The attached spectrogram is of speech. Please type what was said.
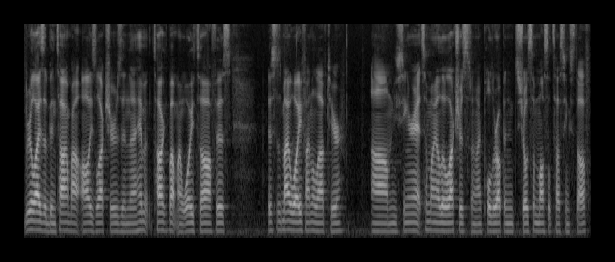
realize I've been talking about all these lectures, and I haven't talked about my wife's office. This is my wife on the left here. Um, you've seen her at some of my little lectures, and I pulled her up and showed some muscle testing stuff.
